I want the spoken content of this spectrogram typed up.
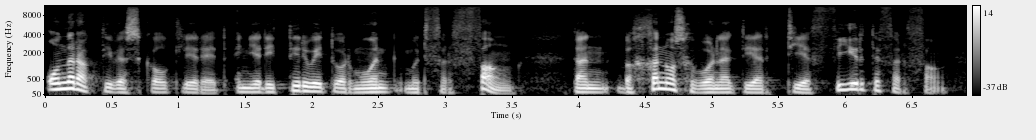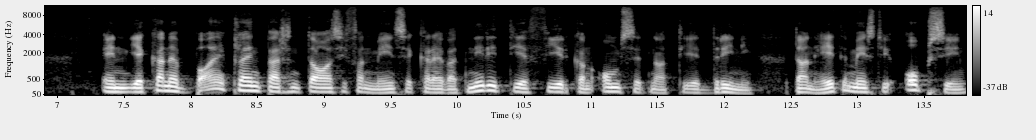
onderaktiewe skildklier het en jy die tiroïedhormoon moet vervang dan begin ons gewoonlik deur T4 te vervang. En jy kan 'n baie klein persentasie van mense kry wat nie die T4 kan omsit na T3 nie. Dan het 'n mens die opsie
